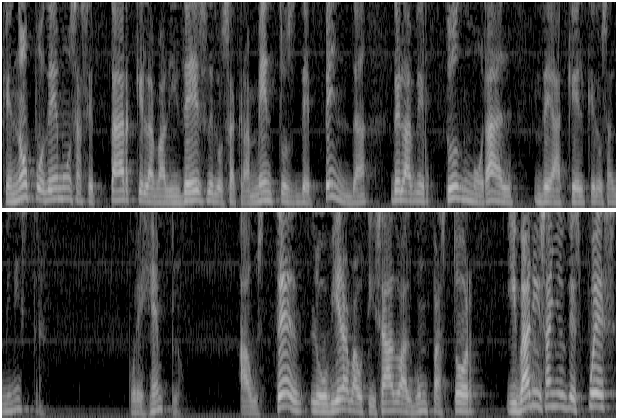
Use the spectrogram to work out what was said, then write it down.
que no podemos aceptar que la validez de los sacramentos dependa de la virtud moral de aquel que los administra. Por ejemplo, a usted lo hubiera bautizado algún pastor y varios años después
